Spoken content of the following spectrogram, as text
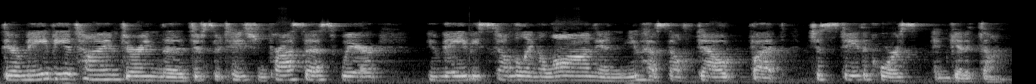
There may be a time during the dissertation process where you may be stumbling along and you have self doubt, but just stay the course and get it done.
